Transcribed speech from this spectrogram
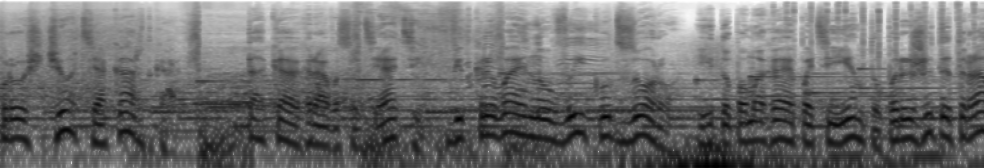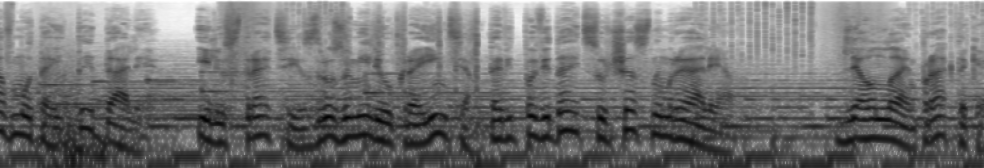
Про що ця картка? Така гра в асоціації відкриває новий кут зору і допомагає пацієнту пережити травму та йти далі. Ілюстрації зрозумілі українцям та відповідають сучасним реаліям. Для онлайн-практики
